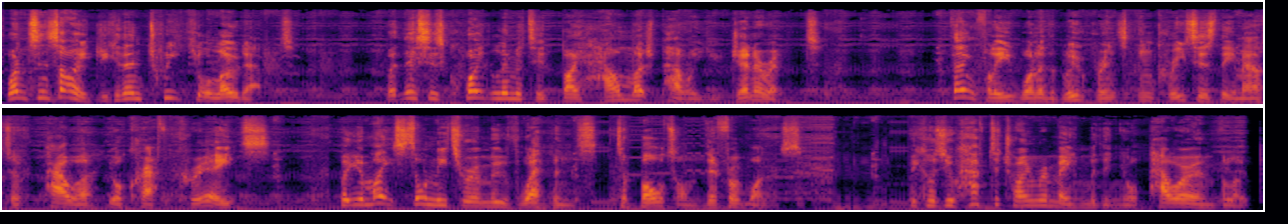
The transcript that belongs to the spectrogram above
Once inside, you can then tweak your loadout, but this is quite limited by how much power you generate. Thankfully, one of the blueprints increases the amount of power your craft creates, but you might still need to remove weapons to bolt on different ones, because you have to try and remain within your power envelope.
